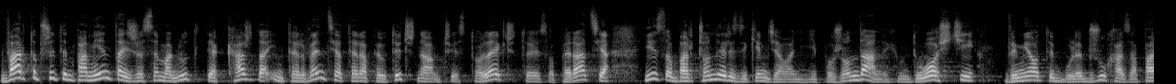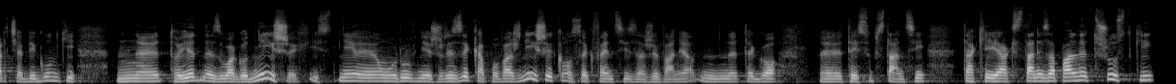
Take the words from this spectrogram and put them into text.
Warto przy tym pamiętać, że semaglutyd, jak każda interwencja terapeutyczna, czy jest to lek, czy to jest operacja, jest obarczony ryzykiem działań niepożądanych, mdłości, Wymioty, bóle brzucha, zaparcia, biegunki mm, to jedne z łagodniejszych. Istnieją również ryzyka poważniejszych konsekwencji zażywania mm, tego, e, tej substancji, takie jak stany zapalne trzustki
